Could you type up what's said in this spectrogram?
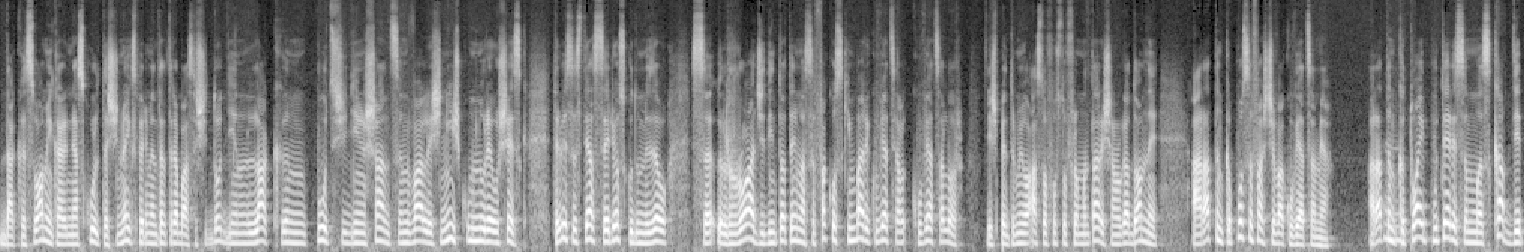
dacă sunt oameni care ne ascultă și noi experimentat treaba asta și tot din lac în puț și din șanț în vale și nici cum nu reușesc, trebuie să stea serios cu Dumnezeu, să îl roage din toată inima, să facă o schimbare cu viața, cu viața lor. Deci pentru mine asta a fost o frământare și am rugat, Doamne, arată că poți să faci ceva cu viața mea. Arată-mi că Tu ai putere să mă scap de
